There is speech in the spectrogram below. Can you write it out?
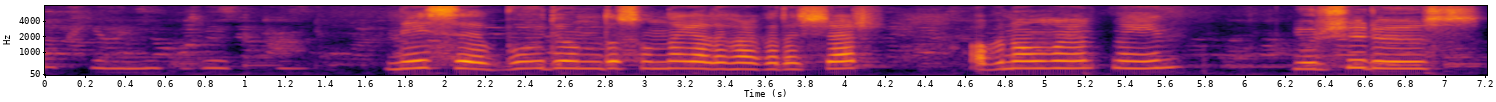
Of ya ne güzel. Neyse bu videonun da sonuna geldik arkadaşlar. Abone olmayı unutmayın. Görüşürüz.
